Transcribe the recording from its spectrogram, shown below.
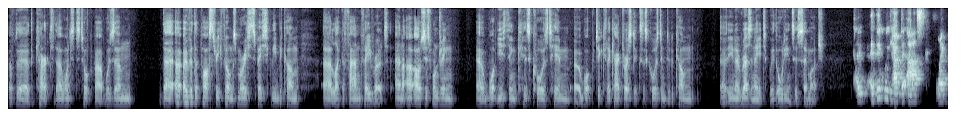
of the the character that I wanted to talk about was um, that uh, over the past three films, Maurice has basically become uh, like a fan favorite, and I, I was just wondering uh, what you think has caused him, uh, what particular characteristics has caused him to become, uh, you know, resonate with audiences so much. I, I think we have to ask like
